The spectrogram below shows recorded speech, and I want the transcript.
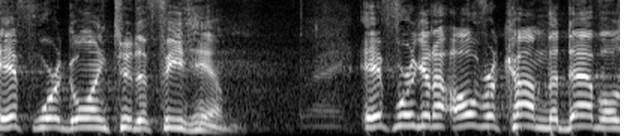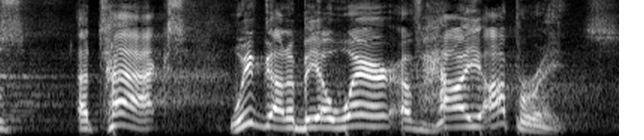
if we're going to defeat him. If we're going to overcome the devil's attacks, we've got to be aware of how he operates.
